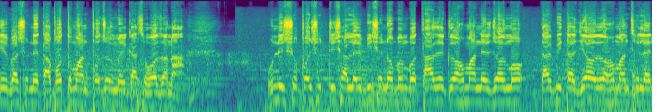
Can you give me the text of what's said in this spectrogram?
নির্বাসনে তা বর্তমান প্রজন্মের কাছে অজানা? উনিশশো পঁয়ষট্টি সালের বিশে নভেম্বর তারেক রহমানের জন্ম। তার পিতা জিয়াউর রহমান ছিলেন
